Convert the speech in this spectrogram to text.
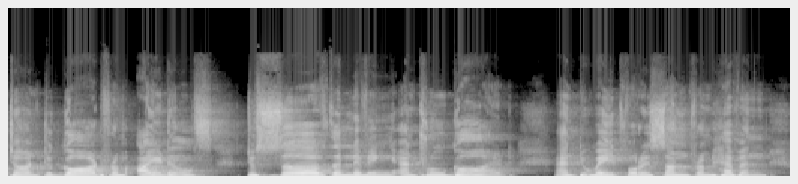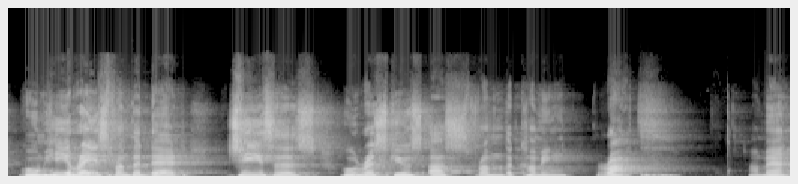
turned to God from idols to serve the living and true God and to wait for his Son from heaven, whom he raised from the dead, Jesus, who rescues us from the coming wrath. Amen.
